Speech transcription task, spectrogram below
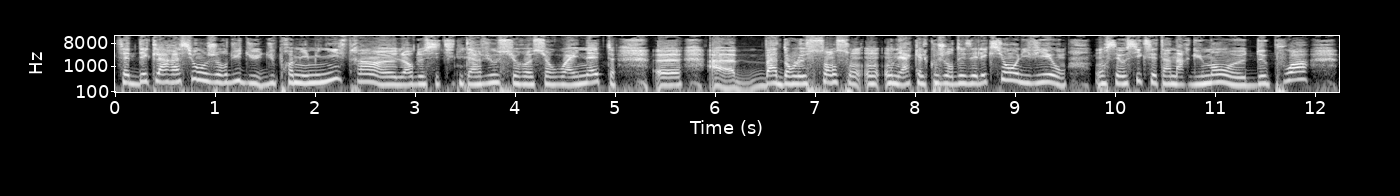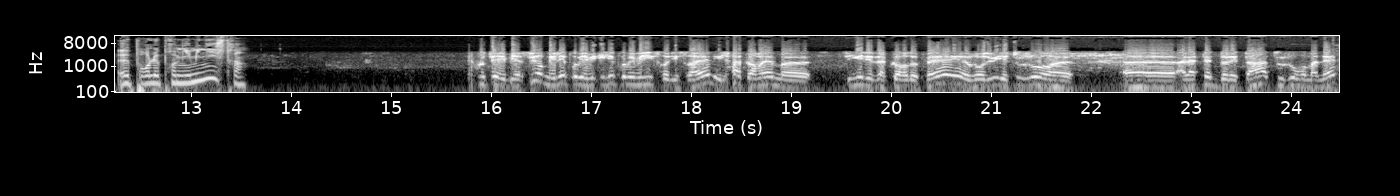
cette déclaration aujourd'hui du, premier ministre hein, euh, lors de cette interview sur sur Ynet va dans le sens on, est à quelques jours des élections Olivier on, sait aussi que c'est un argument de poids pour le premier ministre. Écoutez, bien sûr, mais il est Premier, ministre d'Israël, il a quand même signé des accords de paix, aujourd'hui il est toujours euh, euh, à la tête de l'État, toujours aux manettes.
